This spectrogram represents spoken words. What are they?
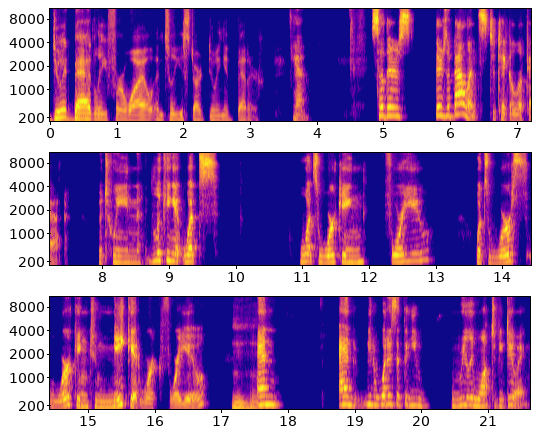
do it badly for a while until you start doing it better. yeah so there's there's a balance to take a look at between looking at what's what's working for you what's worth working to make it work for you Mhm. and and you know what is it that you really want to be doing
